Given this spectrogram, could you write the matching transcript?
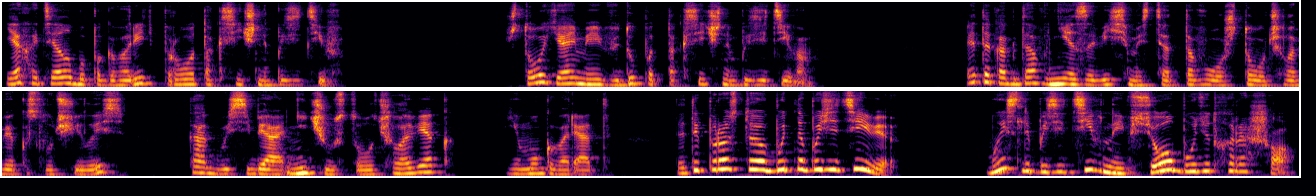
я хотела бы поговорить про токсичный позитив. Что я имею в виду под токсичным позитивом? Это когда вне зависимости от того, что у человека случилось, как бы себя не чувствовал человек, ему говорят «Да ты просто будь на позитиве, мысли позитивные, все будет хорошо».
